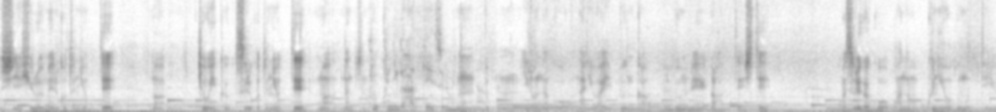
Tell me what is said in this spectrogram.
教え広めることによって、まあ、教育することによってまあなんていうの国が発展するみたいな、うんうん、いろんなこうなりわい文化文明が発展して、まあ、それがこうあの国を生むっていう、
